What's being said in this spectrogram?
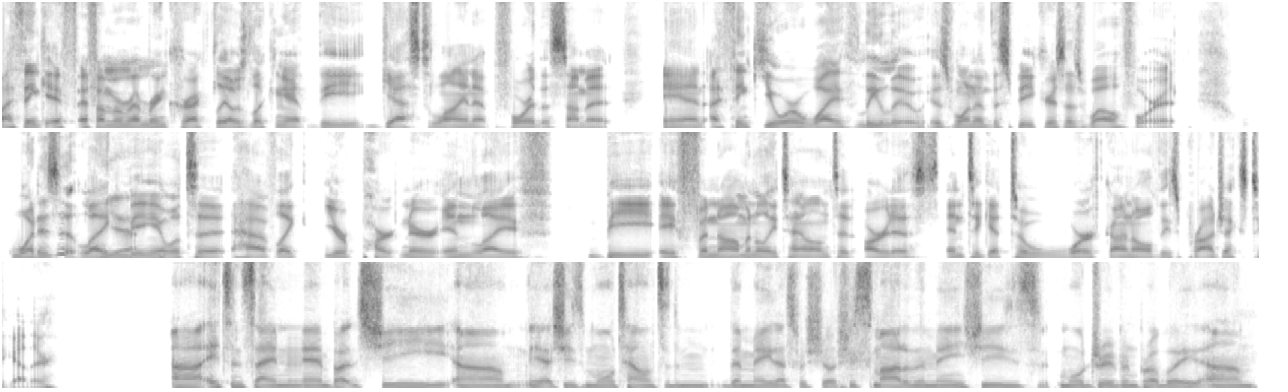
I think if, if I'm remembering correctly, I was looking at the guest lineup for the summit, and I think your wife, Lilu, is one of the speakers as well for it. What is it like Yeah. being able to have like your partner in life be a phenomenally talented artist and to get to work on all these projects together? Uh, it's insane, man. But she, um, yeah, she's more talented than, than me. That's for sure. She's smarter than me. She's more driven, probably. Um,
